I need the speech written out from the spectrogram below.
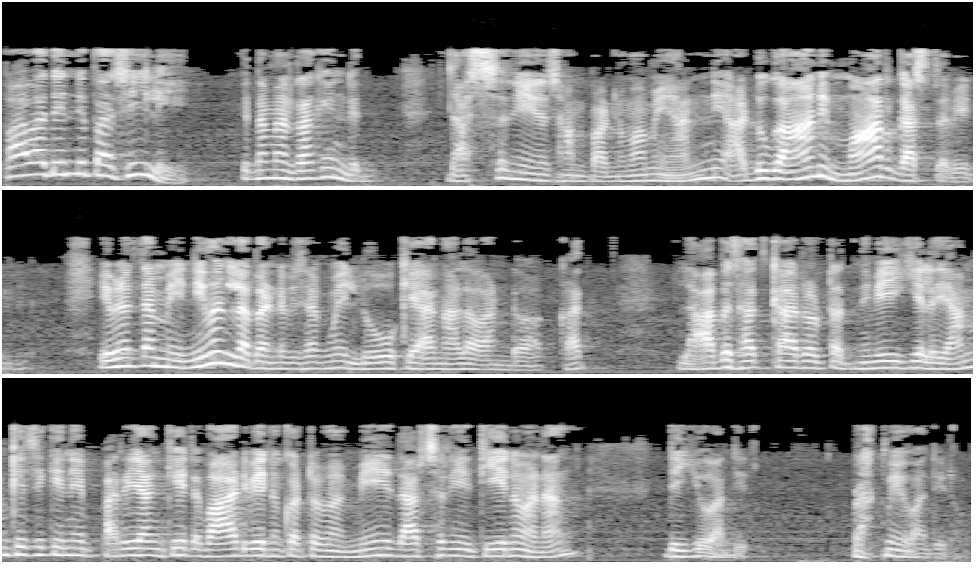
පාවා දෙන්න එපා සීලේ. ඒක තමයි රකින්න. දස්සනේන සම්පන්න මම යන්නේ අඩු ගානේ මාර්ගස්ත වෙන්න. එහෙම නැත්නම් මේ නිවන ලබන්න විසක් මේ ලෝකයා නලවන්නවක්වත් ලාභ සත්කාර වලටත් නෙවෙයි කියලා යම් කිසි කෙනෙක් පරියන්කයට වාඩි වෙනකොටම මේ දර්ශනීය තියෙනවා නම් දෙයියෝ වඳිනවා. බ්‍රහ්මියෝ වඳිනවා.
